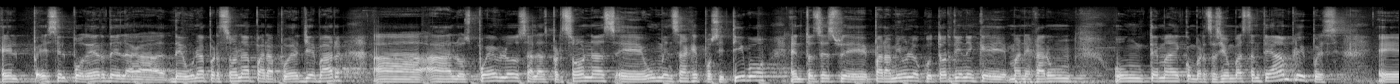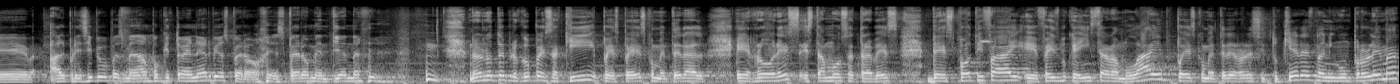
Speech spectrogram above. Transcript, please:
el, es el poder de, la, de una persona para poder llevar a, a los pueblos, a las personas, eh, un mensaje positivo. Entonces, para mí un locutor tiene que manejar un, un, tema de conversación bastante amplio y pues al principio pues me da un poquito de nervios, pero espero me entiendan. No, no te preocupes, aquí pues puedes cometer al errores. Estamos a través de Spotify, eh, Facebook e Instagram Live. Puedes cometer errores si tú quieres, no hay ningún problema.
